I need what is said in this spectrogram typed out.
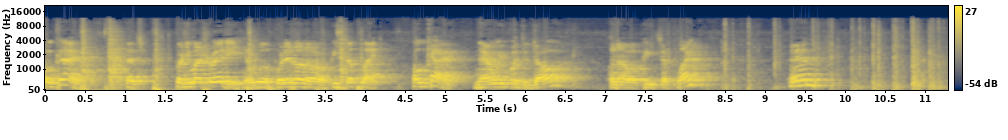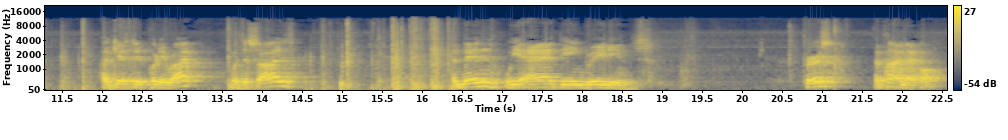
Okay, that's pretty much ready and we'll put it on our pizza plate. Okay, now we put the dough on our pizza plate and I guess they're pretty right with the size and then we add the ingredients. First, the pineapple.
